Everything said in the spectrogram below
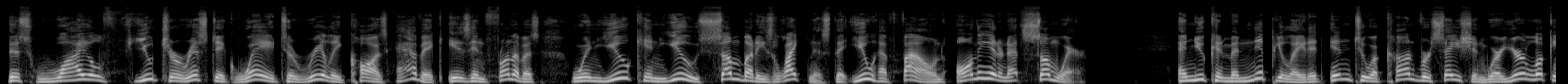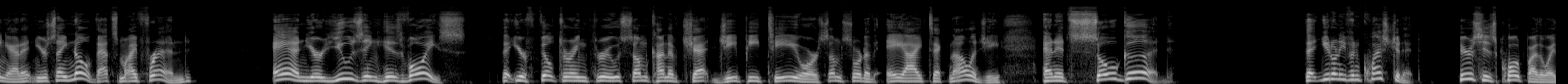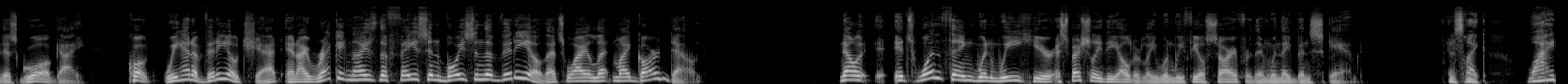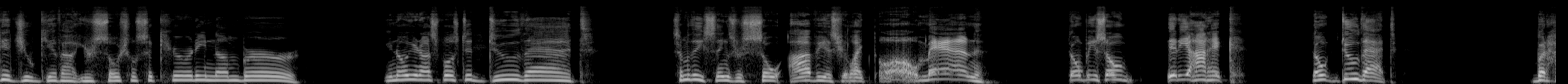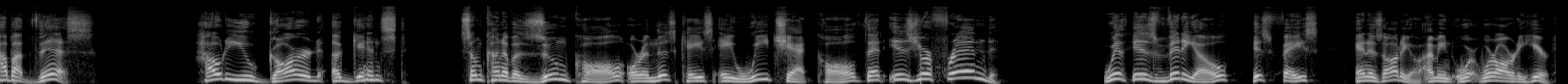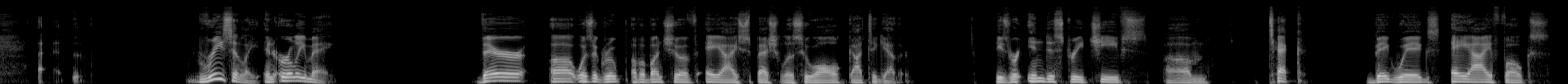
this wild futuristic way to really cause havoc is in front of us when you can use somebody's likeness that you have found on the internet somewhere and you can manipulate it into a conversation where you're looking at it and you're saying, No, that's my friend. And you're using his voice that you're filtering through some kind of chat GPT or some sort of AI technology. And it's so good that you don't even question it. Here's his quote, by the way, this Guo guy. Quote, we had a video chat and I recognized the face and voice in the video. That's why I let my guard down. Now, it's one thing when we hear, especially the elderly, when we feel sorry for them when they've been scammed. It's like, why did you give out your social security number? You know, you're not supposed to do that. Some of these things are so obvious. You're like, oh man, don't be so idiotic. Don't do that. But how about this? How do you guard against some kind of a Zoom call, or in this case, a WeChat call that is your friend with his video, his face, and his audio? I mean, we're, we're already here. Recently, in early May, there uh, was a group of a bunch of AI specialists who all got together. These were industry chiefs, um, tech bigwigs, AI folks.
